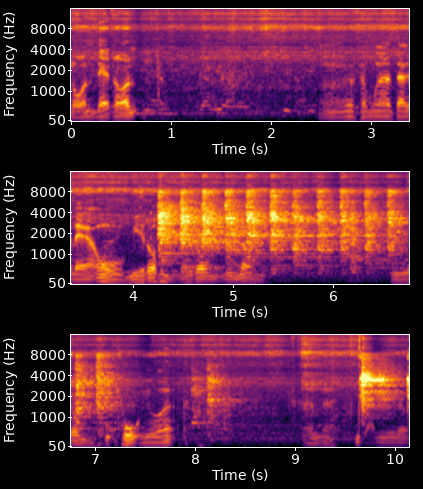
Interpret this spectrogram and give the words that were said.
ร้อนแดดร้อนทำงานตากแดดโอ้ มีร่ม มีร่ม มีร่ม มีร่มผุๆอยู่ฮะนั่นนะยันอยู่แล้ว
